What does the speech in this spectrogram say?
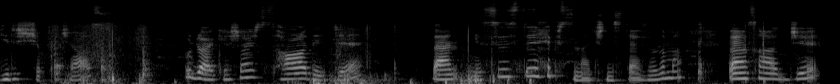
giriş yapacağız. Burada arkadaşlar sadece ben ya siz de hepsini açın isterseniz ama ben sadece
